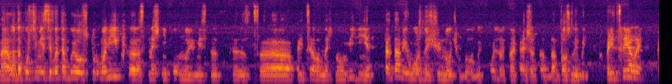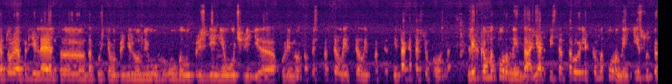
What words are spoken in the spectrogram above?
А Вот, допустим, если бы это был штурмовик э, с ночником, ну, вместе с, с, э, прицелом ночного видения, тогда его можно еще и ночью было бы использовать, но опять же должны быть прицелы, которые определяют, э, допустим, определенный угол, угол упреждения очереди э, пулемета. То есть это целый, целый процесс. Не так это все просто. Легкомоторный, да, Як-52 легкомоторный и Супер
